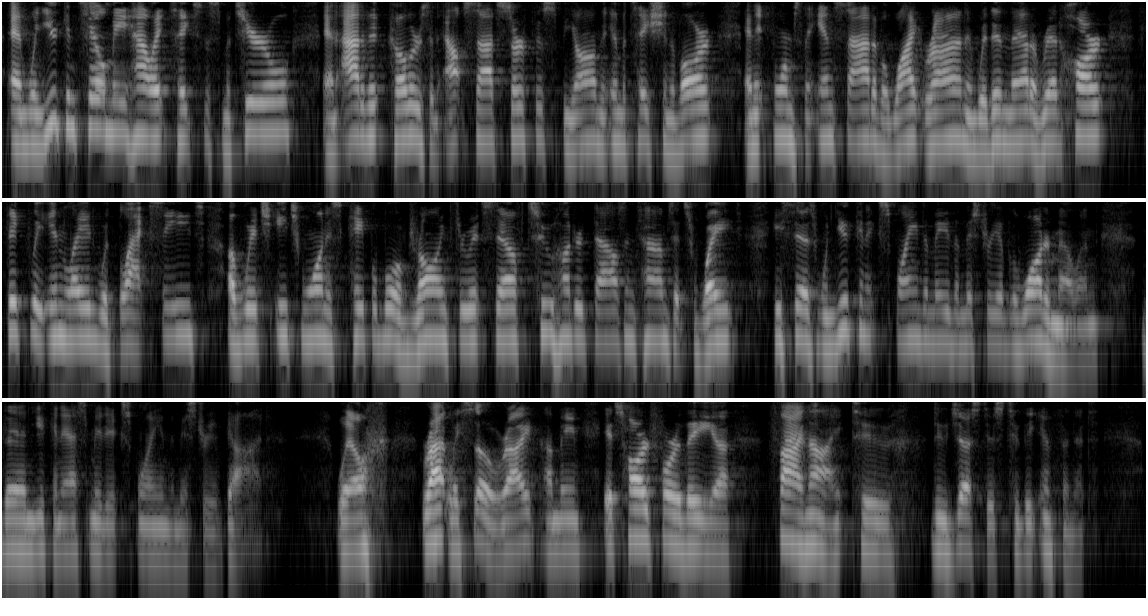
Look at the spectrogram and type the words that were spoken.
And when you can tell me how it takes this material and out of it colors an outside surface beyond the imitation of art, and it forms the inside of a white rind, and within that a red heart, thickly inlaid with black seeds, of which each one is capable of drawing through itself 200,000 times its weight. He says, When you can explain to me the mystery of the watermelon, then you can ask me to explain the mystery of God. Well, rightly so, right? I mean, it's hard for the uh, finite to do justice to the infinite.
